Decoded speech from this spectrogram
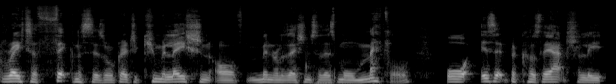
greater thicknesses or greater accumulation of mineralization so there's more metal or is it because they actually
